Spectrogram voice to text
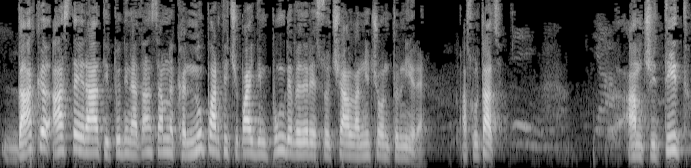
dacă asta era atitudinea ta, înseamnă că nu participai din punct de vedere social la nicio întâlnire. Ascultați, am citit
